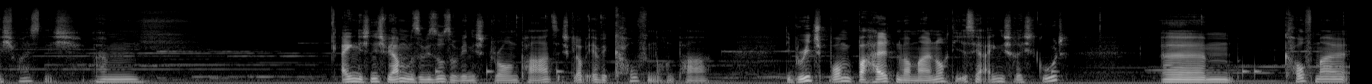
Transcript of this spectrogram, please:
Ich weiß nicht. Ähm, eigentlich nicht. Wir haben sowieso so wenig Drone-Parts. Ich glaube eher, wir kaufen noch ein paar. Die Breach Bomb behalten wir mal noch. Die ist ja eigentlich recht gut. Ähm, kauf mal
